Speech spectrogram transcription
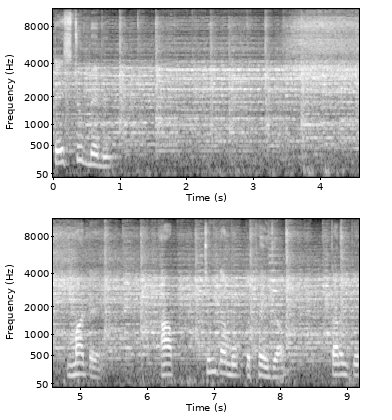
ટેસ્ટ ટ્યુબ બેબી માટે આપ ચિંતામુક્ત થઈ જાઓ, કારણ કે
